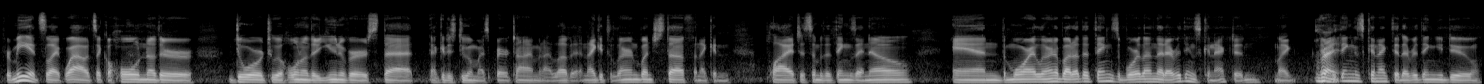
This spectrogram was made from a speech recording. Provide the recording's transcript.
for me, it's like wow, it's like a whole nother door to a whole nother universe that I could just do in my spare time, and I love it. And I get to learn a bunch of stuff, and I can apply it to some of the things I know. And the more I learn about other things, the more I learn that everything's connected. Like Right. everything is connected. Everything you do,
